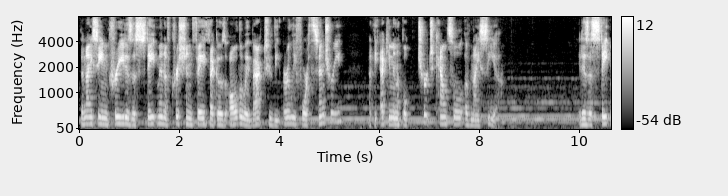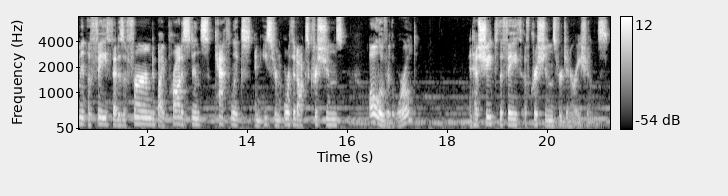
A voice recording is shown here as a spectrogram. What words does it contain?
The Nicene Creed is a statement of Christian faith that goes all the way back to the early 4th century at the Ecumenical Church Council of Nicaea. It is a statement of faith that is affirmed by Protestants, Catholics, and Eastern Orthodox Christians all over the world and has shaped the faith of Christians for generations.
